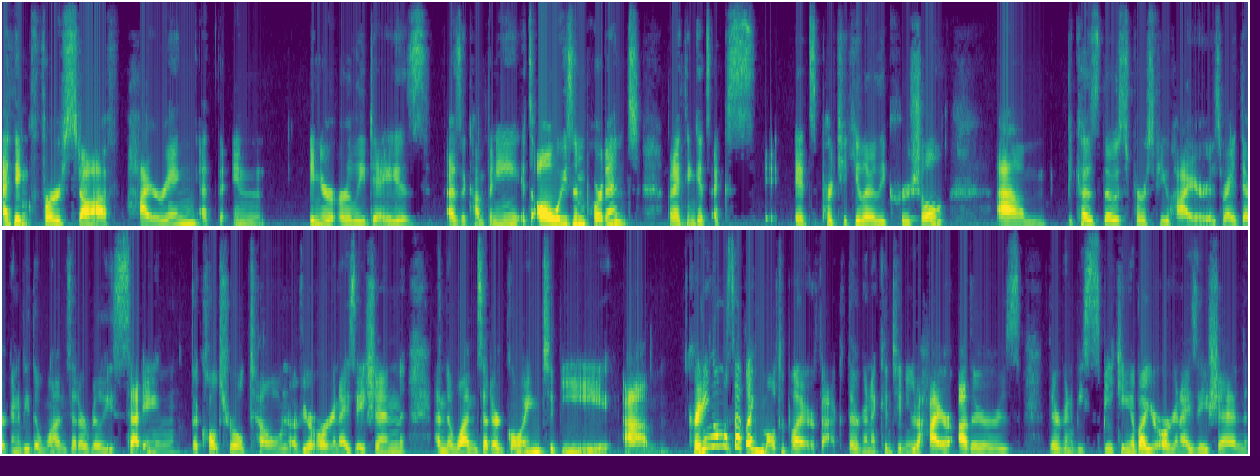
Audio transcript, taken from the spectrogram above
I think first off, hiring at the in in your early days as a company, it's always important, but I think it's ex, it's particularly crucial um, because those first few hires, right, they're going to be the ones that are really setting the cultural tone of your organization and the ones that are going to be um, creating almost that like multiplier effect. They're going to continue to hire others. They're going to be speaking about your organization.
